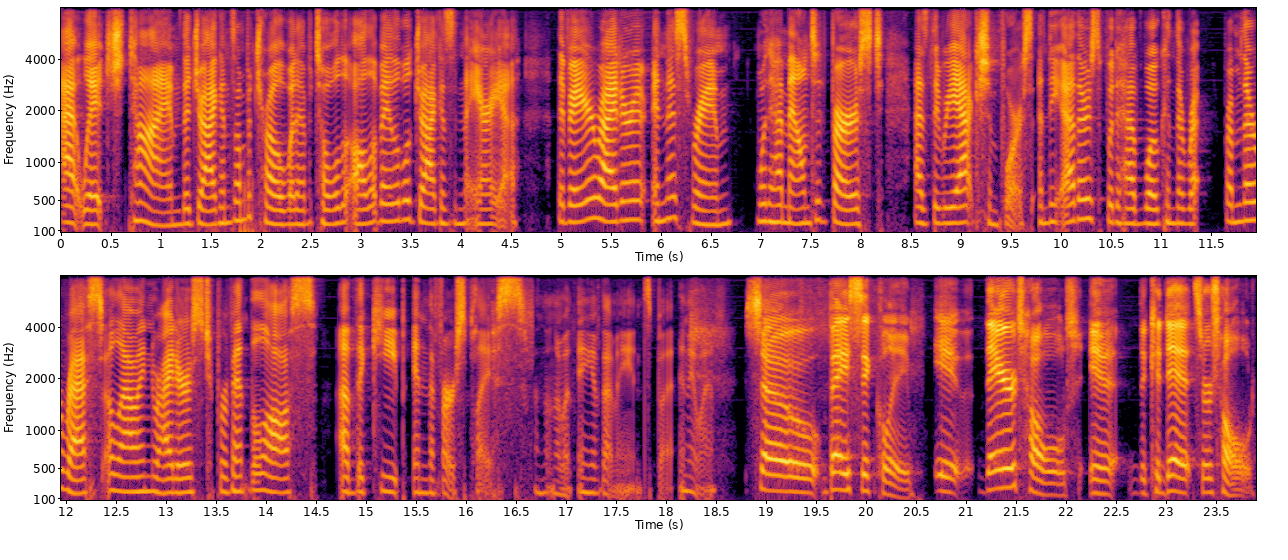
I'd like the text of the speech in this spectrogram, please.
at which time the dragons on patrol would have told all available dragons in the area. The very rider in this room would have mounted first as the reaction force, and the others would have woken the re- from their rest, allowing riders to prevent the loss of the keep in the first place. I don't know what any of that means, but anyway. So basically, it, they're told, it, the cadets are told,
